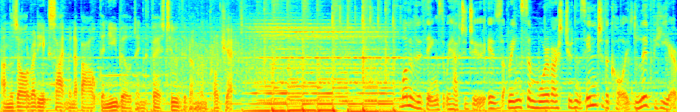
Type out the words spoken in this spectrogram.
and there's already excitement about the new building, the phase two of the development project. One of the things that we have to do is bring some more of our students into the college, live here,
